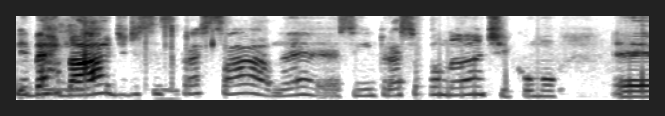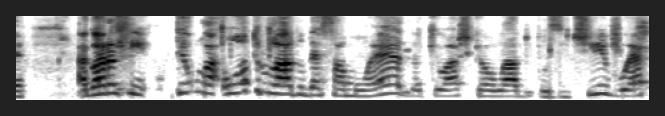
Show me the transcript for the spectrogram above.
liberdade de se expressar, né? Assim, impressionante como é, agora, assim, tem o, outro lado dessa moeda, que eu acho que é o lado positivo, é a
